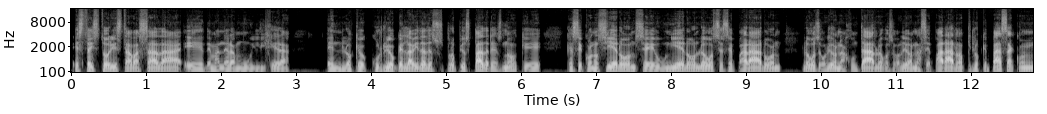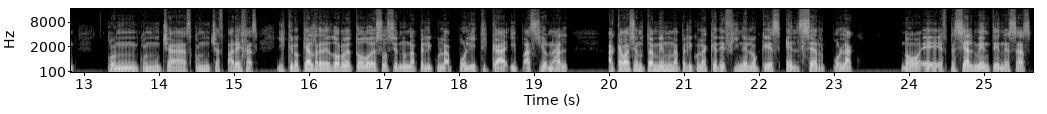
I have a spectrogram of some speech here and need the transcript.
Esta historia está basada eh, de manera muy ligera en lo que ocurrió que es la vida de sus propios padres, ¿no? Que, que se conocieron, se unieron, luego se separaron, luego se volvieron a juntar, luego se volvieron a separar, ¿no? Pues lo que pasa con, con, muchas, con muchas parejas. Y creo que alrededor de todo eso, siendo una película política y pasional, acaba siendo también una película que define lo que es el ser polaco, ¿no? Eh, especialmente en esas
